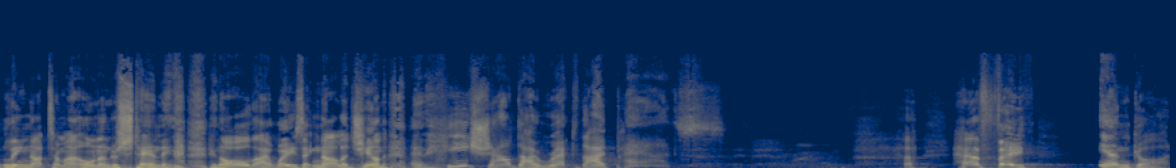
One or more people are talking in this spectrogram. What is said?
Lean not to my own understanding. In all thy ways acknowledge him, and he shall direct thy paths. Have faith in God.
